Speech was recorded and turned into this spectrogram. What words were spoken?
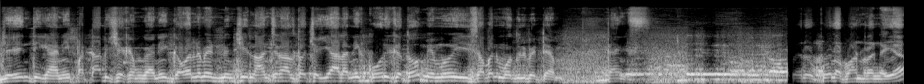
జయంతి కానీ పట్టాభిషేకం కానీ గవర్నమెంట్ నుంచి లాంఛనాలతో చేయాలని కోరికతో మేము ఈ సభని మొదలుపెట్టాం. థ్యాంక్స్ పేరు పూల పాండురంగయ్య.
